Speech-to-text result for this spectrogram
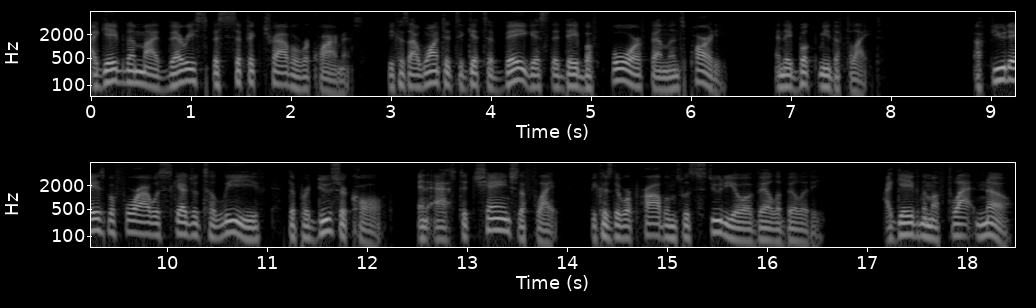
I gave them my very specific travel requirements because I wanted to get to Vegas the day before Fenlon's party, and they booked me the flight. A few days before I was scheduled to leave, the producer called and asked to change the flight because there were problems with studio availability. I gave them a flat no,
